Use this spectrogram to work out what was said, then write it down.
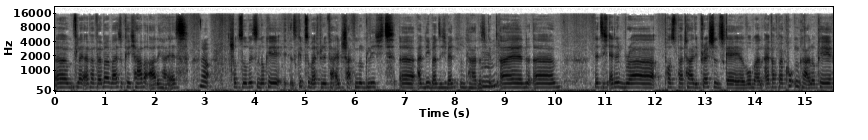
Ähm, vielleicht einfach, wenn man weiß, okay, ich habe ADHS, ja. schon zu wissen, okay, es gibt zum Beispiel den Verein Schatten und Licht, äh, an die man sich wenden kann. Es Mhm. gibt ein ähm, nennt sich Edinburgh Postpartal Depression Scale, wo man einfach mal gucken kann, okay,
